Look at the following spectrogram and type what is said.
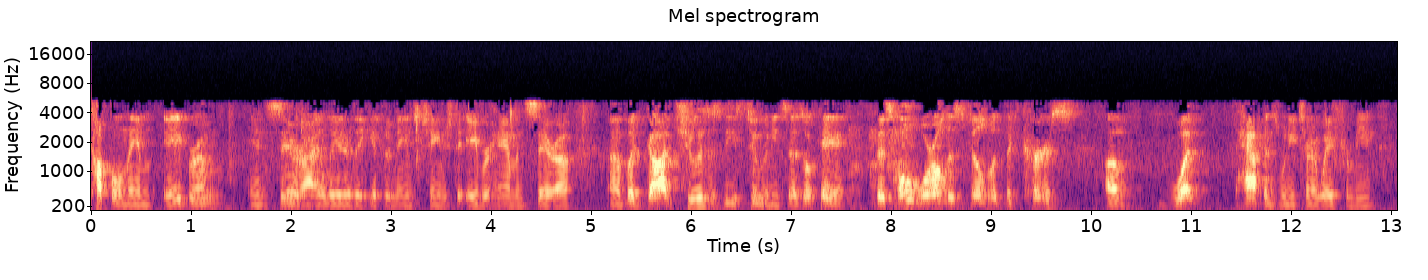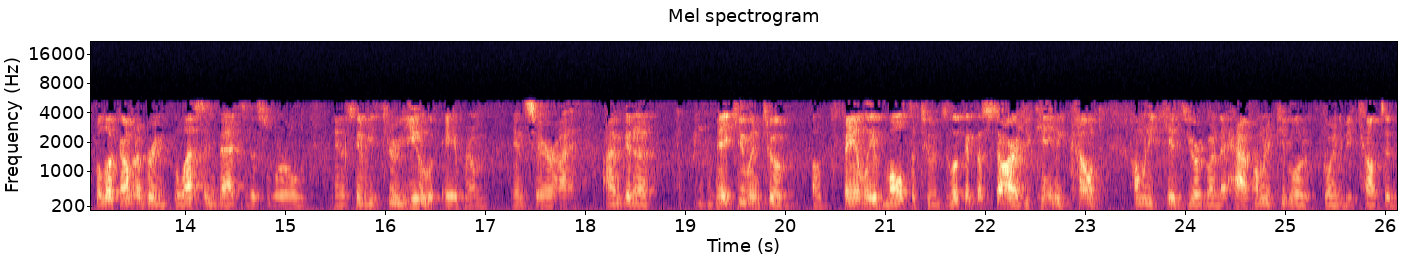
couple named Abram and Sarai. Later they get their names changed to Abraham and Sarah. Uh, but God chooses these two, and He says, okay, this whole world is filled with the curse of what happens when you turn away from me. But look, I'm going to bring blessing back to this world, and it's going to be through you, Abram and Sarai. I'm going to make you into a, a family of multitudes. Look at the stars. You can't even count how many kids you're going to have, how many people are going to be counted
